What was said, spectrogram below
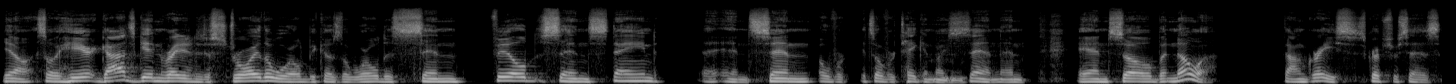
you know, so here God's getting ready to destroy the world because the world is sin filled, sin stained, and sin over it's overtaken by mm-hmm. sin, and and so, but Noah found grace. Scripture says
